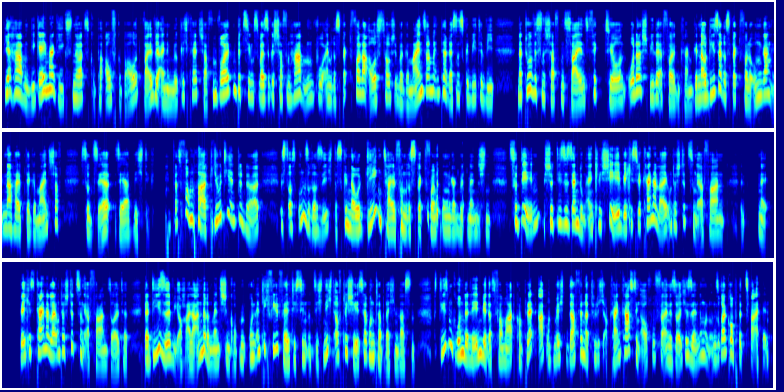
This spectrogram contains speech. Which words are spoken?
Wir haben die Gamer Geeks Nerds Gruppe aufgebaut, weil wir eine Möglichkeit schaffen wollten bzw. geschaffen haben, wo ein respektvoller Austausch über gemeinsame Interessensgebiete wie Naturwissenschaften, Science, Fiktion oder Spiele erfolgen kann. Genau dieser respektvolle Umgang innerhalb der Gemeinschaft ist uns sehr, sehr wichtig. Das Format Beauty and the Nerd ist aus unserer Sicht das genaue Gegenteil von respektvollem Umgang mit Menschen. Zudem schürt diese Sendung ein Klischee, welches wir keinerlei Unterstützung erfahren, äh, nee, welches keinerlei Unterstützung erfahren sollte, da diese, wie auch alle anderen Menschengruppen, unendlich vielfältig sind und sich nicht auf Klischees herunterbrechen lassen. Aus diesem Grunde lehnen wir das Format komplett ab und möchten dafür natürlich auch keinen Castingaufruf für eine solche Sendung in unserer Gruppe teilen.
